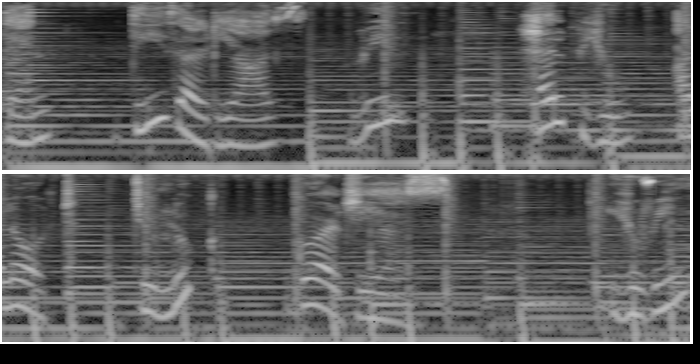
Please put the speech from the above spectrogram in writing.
then these ideas will help you a lot to look gorgeous. You will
